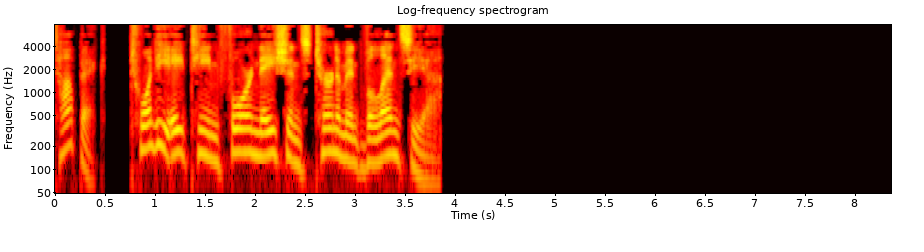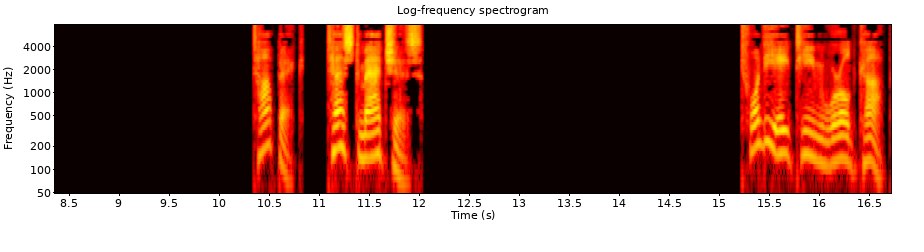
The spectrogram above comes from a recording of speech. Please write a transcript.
Topic 2018 Four Nations Tournament Valencia. Test matches. 2018 World Cup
